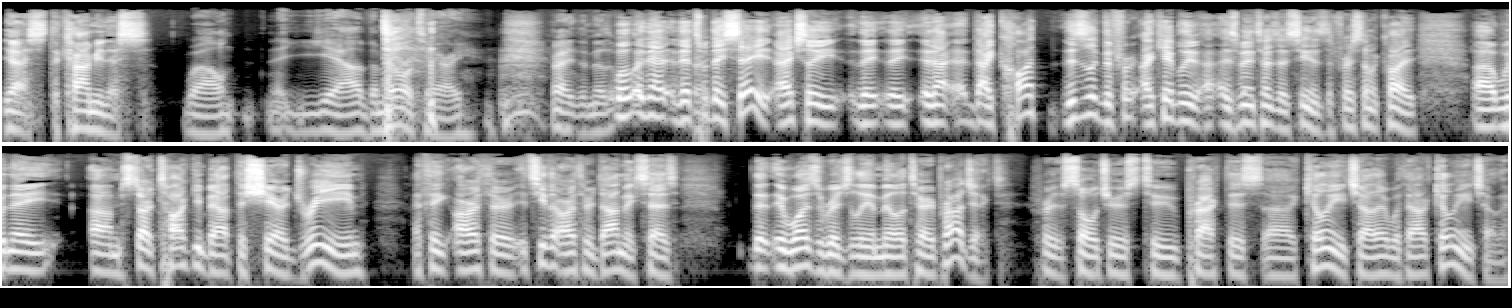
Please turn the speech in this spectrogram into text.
Yes, the communists. Well, yeah, the military. right, the military. Well, that, that's what they say. Actually, they, they and I, I caught this is like the first. I can't believe as many times I've seen this. the first time I caught it uh, when they um, start talking about the shared dream. I think Arthur, it's either Arthur Dominic says that it was originally a military project for soldiers to practice uh, killing each other without killing each other.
